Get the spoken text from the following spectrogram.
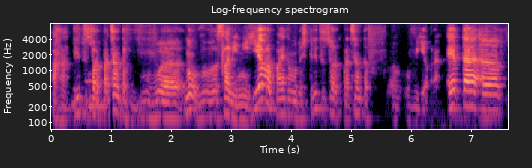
Ага, 30-40% в, ну, в Словении евро, поэтому то есть 30-40% в евро. Это э,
